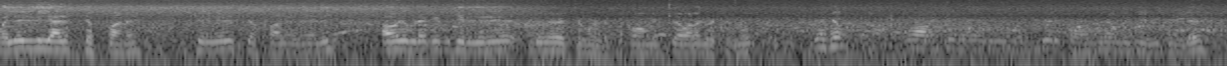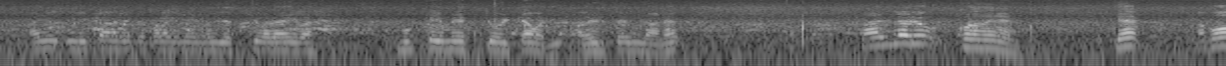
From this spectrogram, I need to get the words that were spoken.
വലിയ രീതിയിലുള്ള സ്റ്റെപ്പാണ് ചെറിയ ചെറിയ സ്റ്റെപ്പാണ് അതായത് അവിടെ ഇവിടെയൊക്കെ ചെറിയ ചെറിയ ഇത് വെച്ചുകൊണ്ട് കോൺക്രീറ്റ് വളൊക്കെ വെച്ചിരുന്നു. ശേഷം വലിയൊരു കോൺക്രീറ്റ് നമ്മൾ ചെയ്തിട്ടുണ്ട്. അതിന് കുളിക്കാനൊക്കെ സ്റ്റെപ്പുകളൊക്കെ നിങ്ങൾ ജസ്റ്റ് ഇവിടെ ബുക്ക് ചെയ്യുമ്പോൾ ജസ്റ്റ് ചോദിച്ചാൽ മതി. അവരെടുത്ത് നിന്നാണ്. നല്ലൊരു കുളം തന്നെയാണ്. ഓക്കെ? അപ്പോൾ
